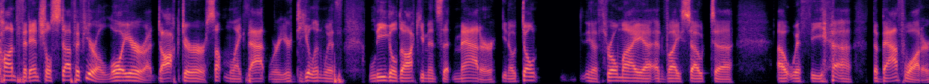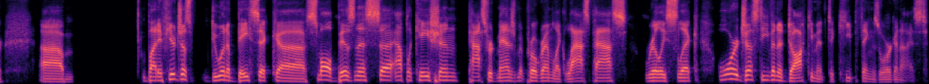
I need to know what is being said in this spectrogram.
confidential stuff. If you're a lawyer or a doctor or something like that where you're dealing with legal documents that matter you know don't you know throw my uh, advice out uh, out with the uh, the bathwater. Um, but if you're just doing a basic uh, small business uh, application password management program like lastpass really slick or just even a document to keep things organized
